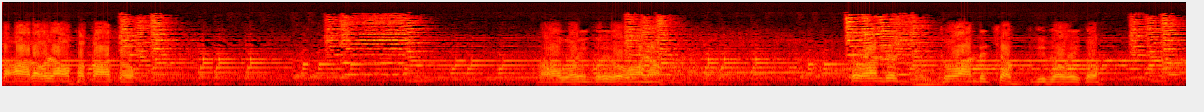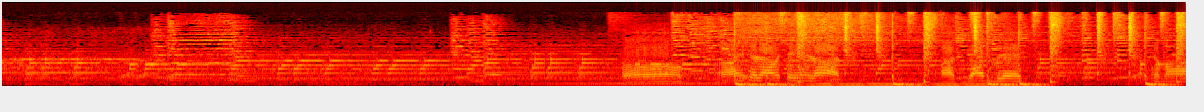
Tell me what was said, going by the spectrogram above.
Sa araw lang akong papasok. Gagawin ko yung ano, 200, 200 sub giveaway ko. At God bless sa mga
